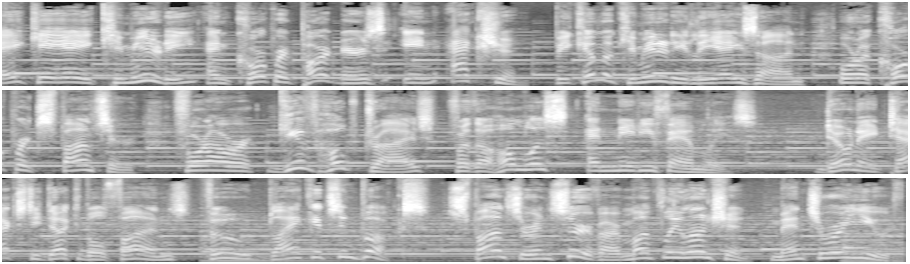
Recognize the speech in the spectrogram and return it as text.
aka community and corporate partners in action. Become a community liaison or a corporate sponsor for our Give Hope drives for the homeless and needy families. Donate tax deductible funds, food, blankets, and books. Sponsor and serve our monthly luncheon, mentor a youth,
